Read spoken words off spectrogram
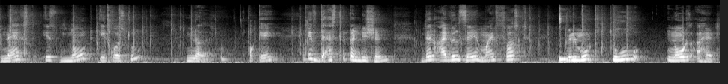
next is not equals to null. Okay. If that's the condition then I will say my first will move two nodes ahead.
